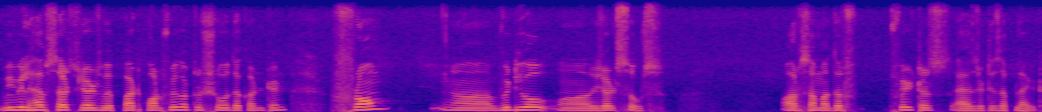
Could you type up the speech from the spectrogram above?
we will have search results web part configured to show the content from uh, video uh, result source or some other filters as it is applied.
